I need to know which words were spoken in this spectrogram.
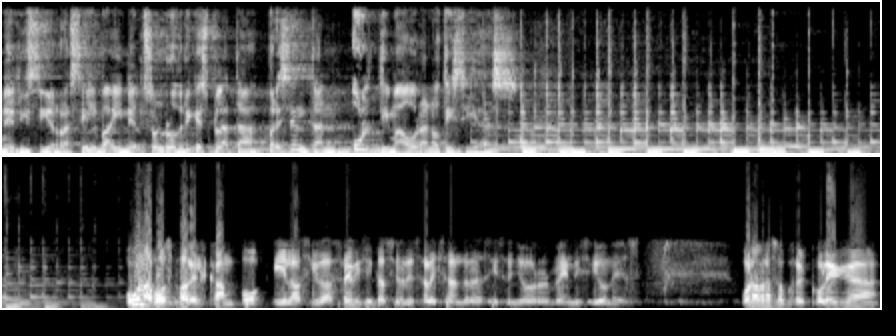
Nelly Sierra Silva y Nelson Rodríguez Plata presentan Última Hora Noticias. Una voz para el campo y la ciudad. Felicitaciones, Alexandra. Sí, señor. Bendiciones. Un abrazo para el colega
